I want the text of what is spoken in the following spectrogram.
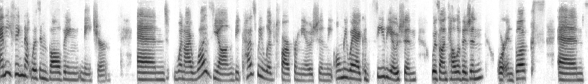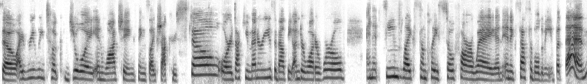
anything that was involving nature. And when I was young, because we lived far from the ocean, the only way I could see the ocean was on television or in books. And so I really took joy in watching things like Jacques Cousteau or documentaries about the underwater world and it seemed like someplace so far away and inaccessible to me. But then,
